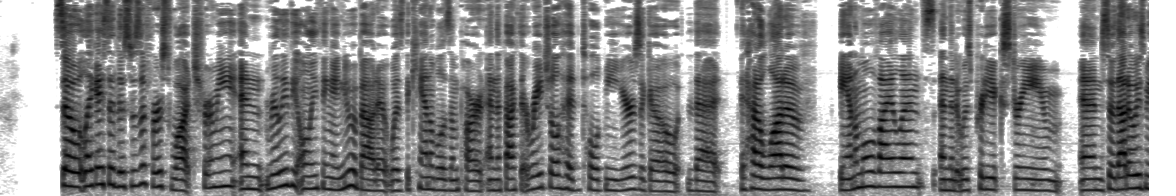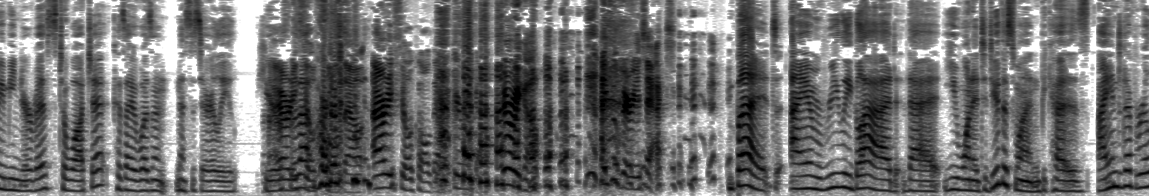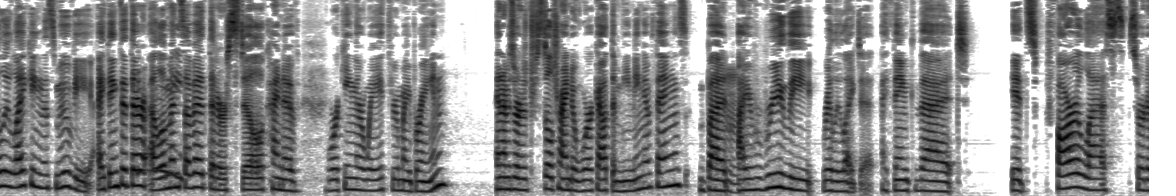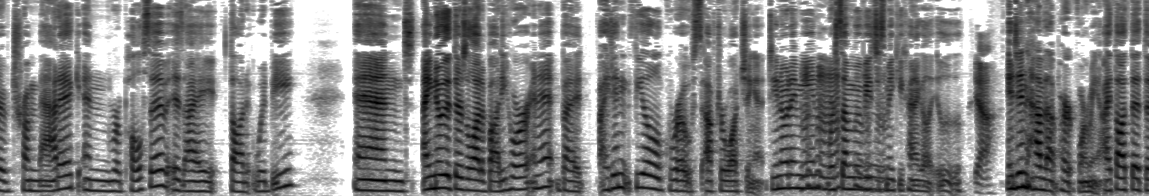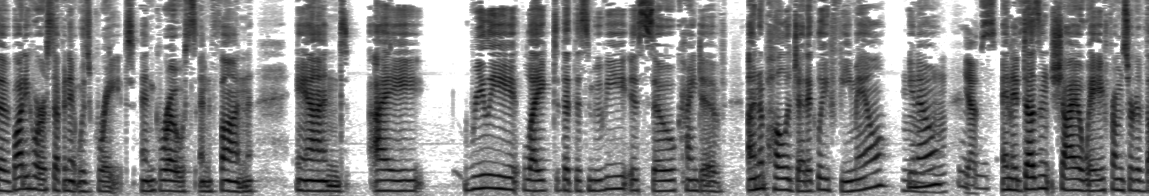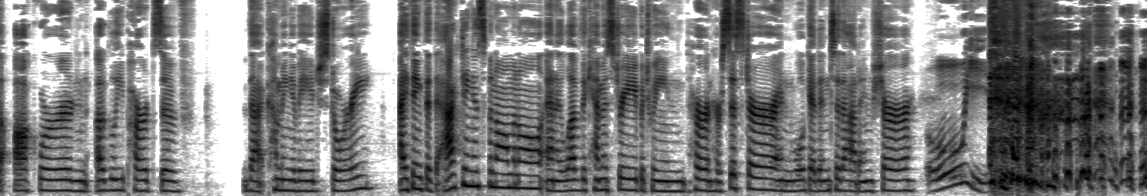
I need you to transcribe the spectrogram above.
So, like I said, this was a first watch for me, and really the only thing I knew about it was the cannibalism part and the fact that Rachel had told me years ago that it had a lot of animal violence and that it was pretty extreme. And so that always made me nervous to watch it because I wasn't necessarily here I already feel called of out. I already feel called out. Here we go. Here we go. I feel very attacked. but I am really glad that you wanted to do this one because I ended up really liking this movie. I think that there are elements of it that are still kind of working their way through my brain. And I'm sort of still trying to work out the meaning of things, but Mhm. I really, really liked it. I think that it's far less sort of traumatic and repulsive as I thought it would be. And I know that there's a lot of body horror in it, but I didn't feel gross after watching it. Do you know what I mean? Mhm, Where some movies just mhm. make you kind of go like, ugh. Yeah. It didn't have that part for me. I thought that the body horror stuff in it was great and gross and fun. And I really liked that this movie is so kind of unapologetically female, you know? Mhm. Yes. and yes. it doesn't shy away from sort of the awkward and ugly parts of that coming of age story. I think that the acting is phenomenal and I love the chemistry between her and her sister and we'll get into that I'm sure. Oh yeah.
